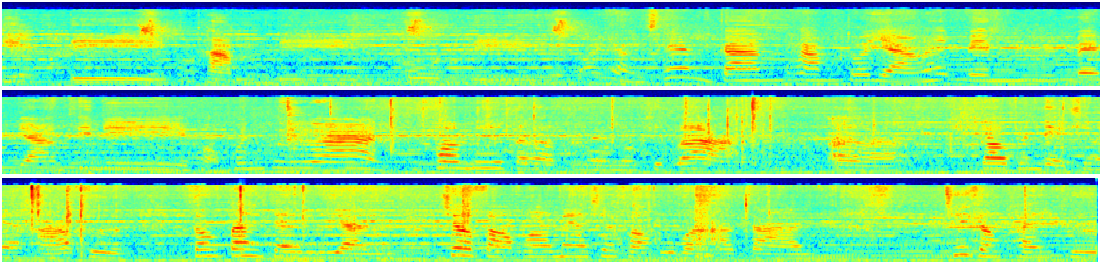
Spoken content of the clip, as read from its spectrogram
คิดดีทำดีพูดดี ก็อย่างเช่นการทำตัวอย่างให้เป็นแบบอย่างที่ดีของเพื่อนความดีสำหรับหนูหนูคิดว่าเอ่อเราเป็นเด็กใช่ไหมคะ คือต้องตั้งใจเรียน เชื่อฟังพ่อแม่เชื่อฟังครูบาอาจารย์ ที่สำคัญคือ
